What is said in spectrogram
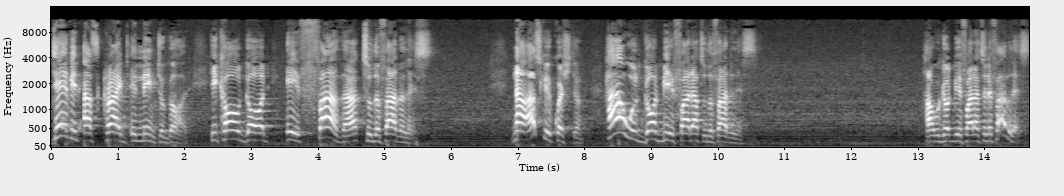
David ascribed a name to God. He called God a father to the fatherless. Now, I'll ask you a question. How would God be a father to the fatherless? How would God be a father to the fatherless?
